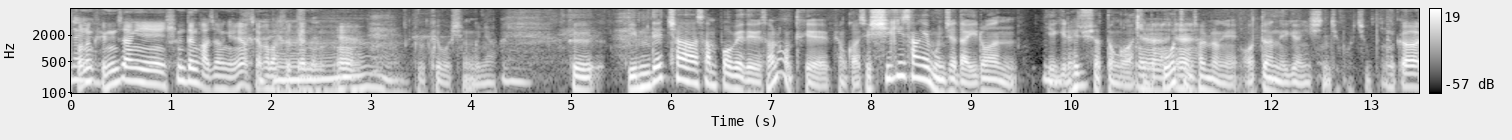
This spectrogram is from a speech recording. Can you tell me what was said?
저는 네. 굉장히 힘든 과정이에요. 제가 봤을 때는. 예. 음, 그렇게 보시는군요. 음. 그 임대차 3법에 대해서는 어떻게 평가하세요? 시기상의 문제다 이런 얘기를 해주셨던 것 같은데 예, 그것 좀 예. 설명해 어떤 의견이신지 뭐 좀. 그러니까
